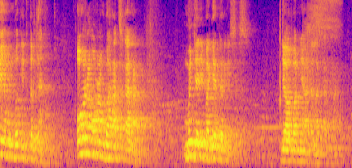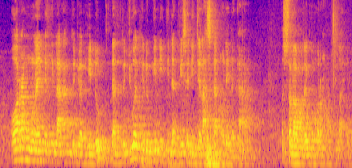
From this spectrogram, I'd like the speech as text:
Apa yang membuat itu terjadi? Orang-orang barat sekarang menjadi bagian dari ISIS. Jawabannya adalah karena orang mulai kehilangan tujuan hidup dan tujuan hidup ini tidak bisa dijelaskan oleh negara. Assalamualaikum warahmatullahi wabarakatuh.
